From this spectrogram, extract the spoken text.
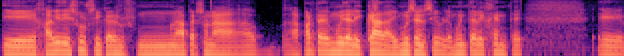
Y Javi de Susi, que es una persona, aparte de muy delicada y muy sensible, muy inteligente, eh,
